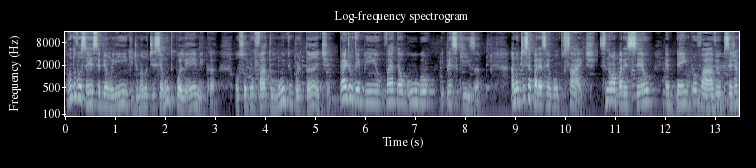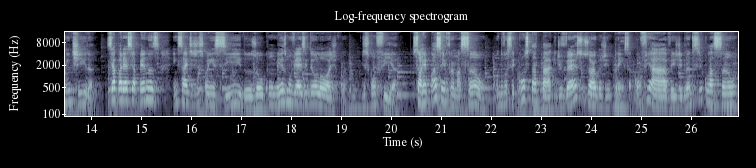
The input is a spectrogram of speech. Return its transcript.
Quando você receber um link de uma notícia muito polêmica ou sobre um fato muito importante, perde um tempinho, vai até o Google e pesquisa. A notícia aparece em algum outro site? Se não apareceu, é bem provável que seja mentira. Se aparece apenas em sites desconhecidos ou com o mesmo viés ideológico, desconfia. Só repasse a informação quando você constatar que diversos órgãos de imprensa confiáveis, de grande circulação,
